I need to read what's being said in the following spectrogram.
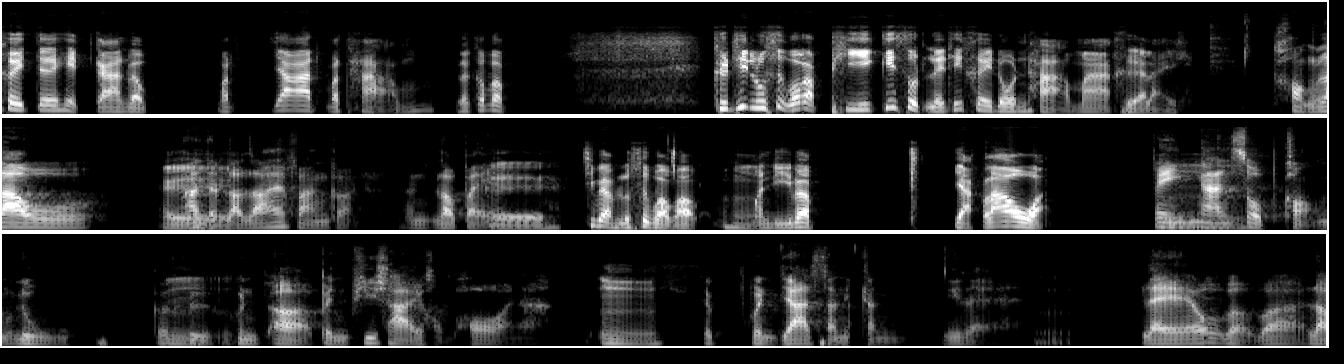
เคยเจอเหตุการณ์แบบมาญาติมาถาม แล้วก็แบบ คือที่รู้สึกว่าแบบพีคที่สุดเลยที่เคยโดนถามมาคืออะไร ของเราเอออะเดี๋ยวเราเล่าให้ฟังก่อนงั้นเราไป เออ ที่แบบรู้สึกแบบว่าอืมอันนี้แบบ อยากเล่าอะไปงานศพของลุง ก็คืออมคุณเอ่อเป็นพี่ชายของพ่อนะอืมเป็นญาติสนิทกันนี่แหละอืมแล้วแบบว่าเรา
